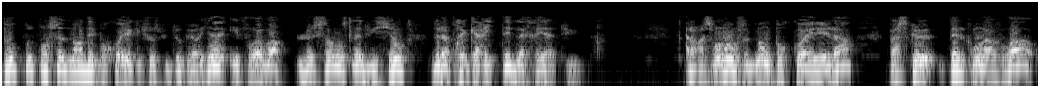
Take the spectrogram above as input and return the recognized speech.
Pour, se demander pourquoi il y a quelque chose plutôt que rien, il faut avoir le sens, l'intuition de la précarité de la créature. Alors à ce moment, on se demande pourquoi elle est là, parce que telle qu'on la voit,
